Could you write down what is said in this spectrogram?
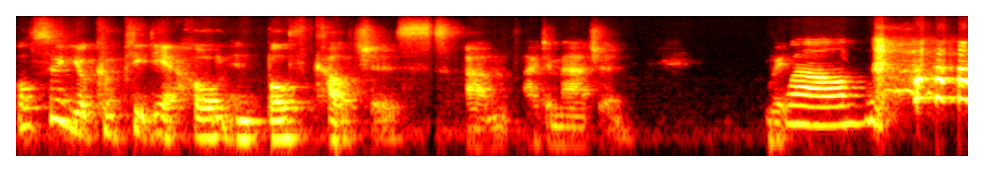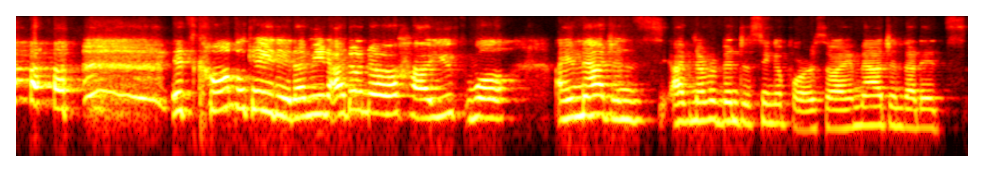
Also, you're completely at home in both cultures, um, I'd imagine. With- well, it's complicated. I mean, I don't know how you, well, I imagine, I've never been to Singapore, so I imagine that it's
